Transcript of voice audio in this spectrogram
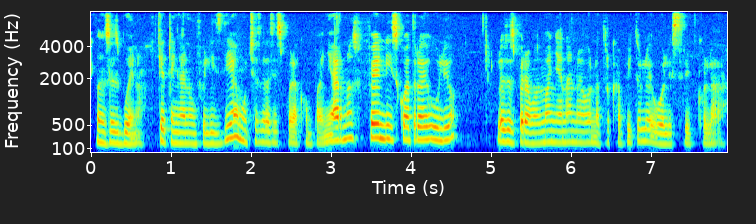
Entonces, bueno, que tengan un feliz día. Muchas gracias por acompañarnos. Feliz 4 de julio. Los esperamos mañana nuevo en otro capítulo de Wall Street Colada.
